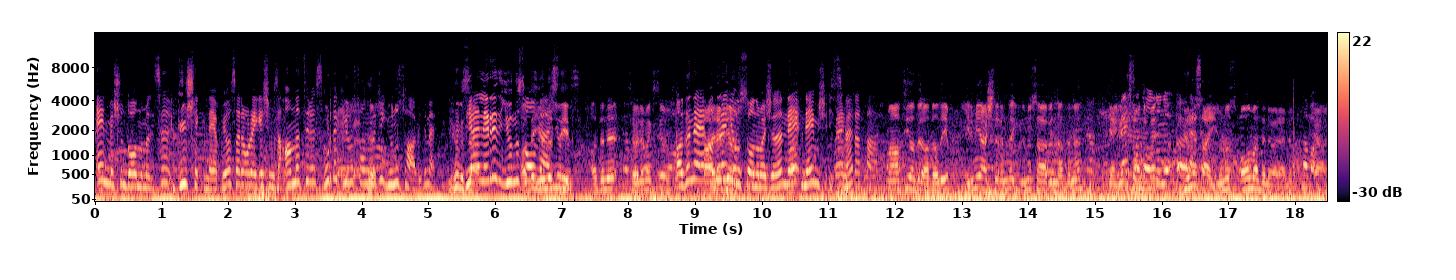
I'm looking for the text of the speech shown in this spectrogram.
en meşhur dondurmacısı. Gül şeklinde yapıyor. Zaten oraya geçimize anlatırız. Buradaki Yunus dondurmacı Yunus abi değil mi? Yunus abi. Diğerleri Yunus Adı olmayan Yunus Yunus. değil. Adını söylemek istiyor musun? Adı ne? Adı ne biliyor Yunus musun? dondurmacının? Ne, neymiş ismi? 26 yıldır adalıyım. 20 yaşlarında Yunus abinin adını yani Yunus Behzat olduğunu öğrendim. Yunus ay Yunus olmadığını öğrendim. Tamam. Yani,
